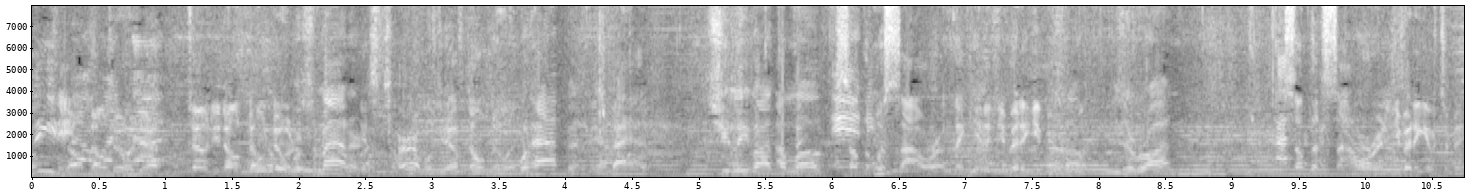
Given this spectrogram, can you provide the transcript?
bleed Don't, don't do it, that. Jeff. I'm telling you, don't, don't do it. What's the matter? It's terrible, Jeff. Don't do it. What happened? It's bad. Did she leave out the love? Something was sour, I think. in. You better give it to me. Is it rotten? Something sour in it. You better give it to me.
